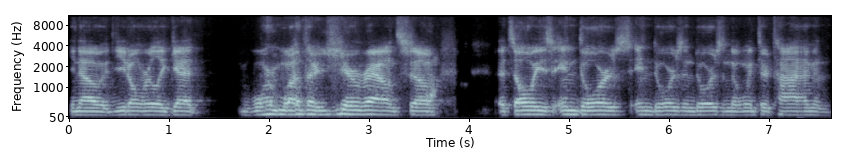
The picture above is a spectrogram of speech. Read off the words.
You know, you don't really get warm weather year round. So it's always indoors, indoors, indoors in the winter time and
